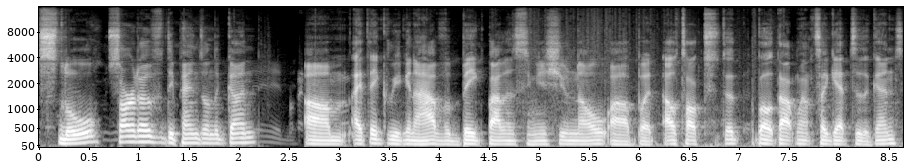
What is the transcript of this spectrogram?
slow sort of depends on the gun. Um i think we're gonna have a big balancing issue now uh but i'll talk to about that once i get to the guns.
